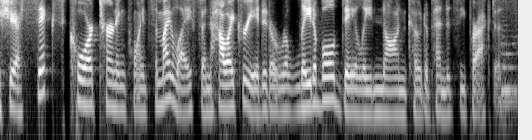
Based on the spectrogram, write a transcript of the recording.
I share six core turning points in my life and how I created a relatable daily non codependency practice.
